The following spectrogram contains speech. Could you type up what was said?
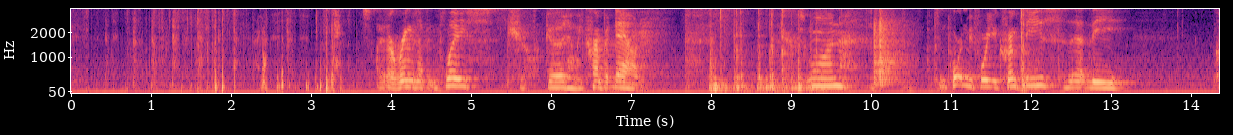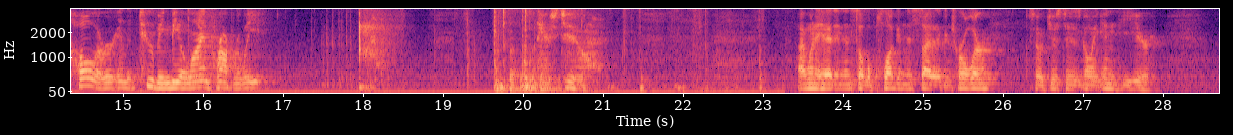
Slide our rings up in place, make sure we're good, and we crimp it down. There's one. It's important before you crimp these that the collar and the tubing be aligned properly. There's two. I went ahead and installed a plug in this side of the controller, so it just is going in here.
